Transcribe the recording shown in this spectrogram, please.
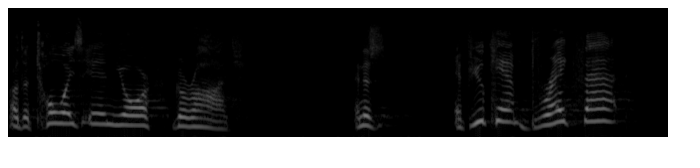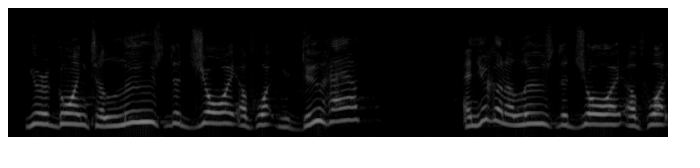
or the toys in your garage. And if you can't break that, you're going to lose the joy of what you do have, and you're going to lose the joy of what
